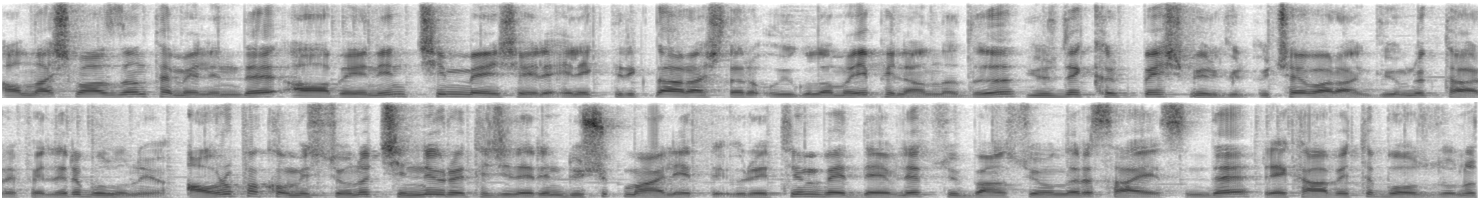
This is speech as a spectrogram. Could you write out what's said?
Anlaşmazlığın temelinde AB'nin Çin menşeli elektrikli araçları uygulamayı planladığı %45,3'e varan gümrük tarifeleri bulunuyor. Avrupa Komisyonu Çinli üreticilerin düşük maliyetli üretim ve devlet sübvansiyonları sayesinde rekabeti bozduğunu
